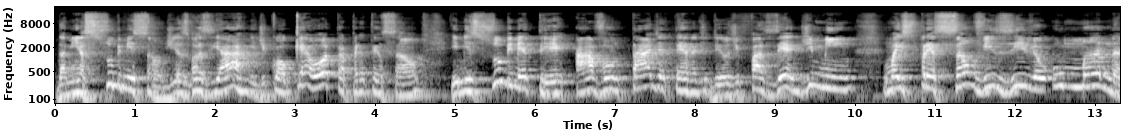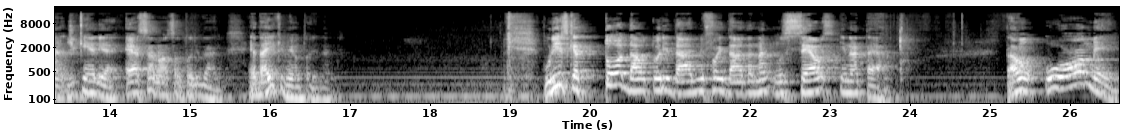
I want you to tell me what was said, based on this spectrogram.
da minha submissão, de esvaziar-me de qualquer outra pretensão e me submeter à vontade eterna de Deus, de fazer de mim uma expressão visível, humana de quem Ele é. Essa é a nossa autoridade. É daí que vem a autoridade. Por isso que toda a autoridade me foi dada na, nos céus e na terra. Então, o homem,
